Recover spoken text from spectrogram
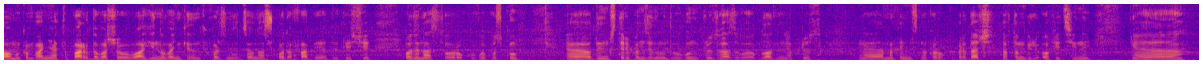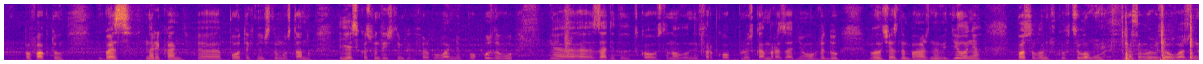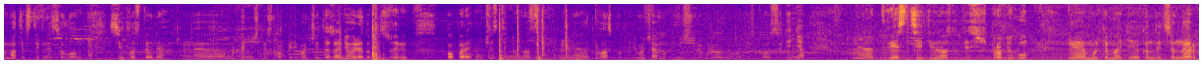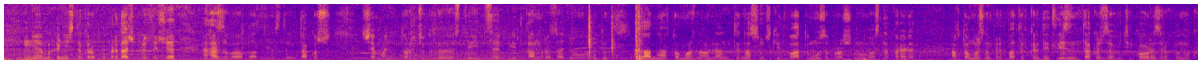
Вами компанія Автопарк. До вашої уваги новеньке надходження. Це у нас шкода Фабія 2011 року випуску. Е, 1,4 бензиновий двигун, плюс газове обладнання, плюс е, механічна коробка передач. Автомобіль офіційний. По факту без нарікань е, по технічному стану. Є косметичні підфарбування по кузову. Е, Ззаді додатково встановлений фаркоп плюс камера заднього огляду, величезне багажне відділення. По салончику в цілому особливих зауважень немає. Текстильний салон, світла стеля, е, механічний склопідіймачі для заднього ряду пасажирів. По передній частині у нас два склопідіймача, механічне регулювання водійського сидіння. Е, 290 тисяч пробігу, мультимедіа кондиціонер, е, механічна коробка передач, плюс ще газове обладнання стоїть. Також ще моніторчик е, стоїть це під камерою заднього огляду. Дане авто можна оглянути на Сумській 2, тому запрошуємо вас на перегляд. Авто можна придбати в кредит лізинг, також за готівковий розрахунок.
